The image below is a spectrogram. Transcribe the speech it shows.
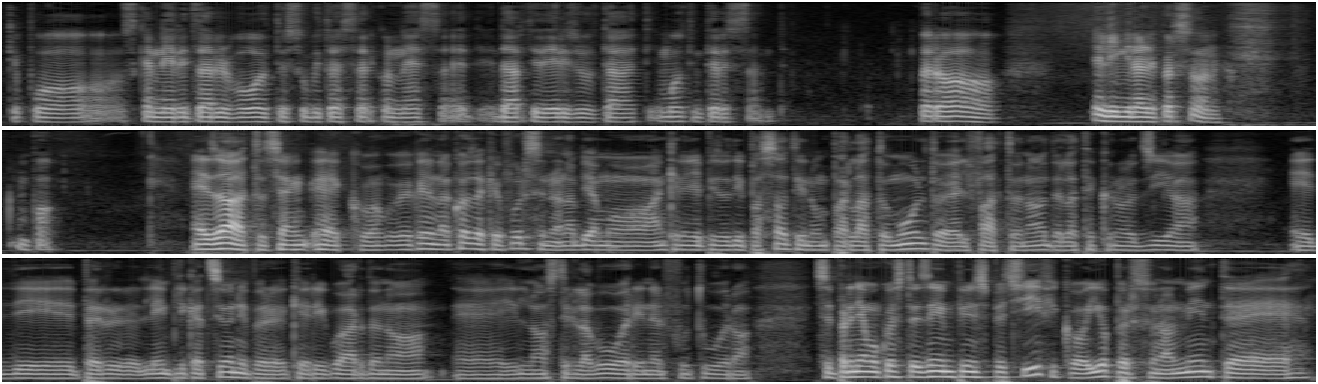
che può scannerizzare il volto e subito essere connessa e, e darti dei risultati, è molto interessante. Però elimina le persone, un po'. Esatto, cioè, ecco, è una cosa che forse non abbiamo anche negli episodi passati non parlato molto, è il fatto no, della tecnologia e di, per le implicazioni per, che riguardano eh, i nostri lavori nel futuro. Se prendiamo questo esempio in specifico, io personalmente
